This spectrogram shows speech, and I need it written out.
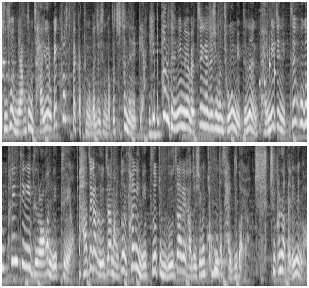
두 손 양쪽 자유롭게 크로스백 같은 거 매주시는 것도 추천드릴게요. 힙한 데님 위에 매칭해주시면 좋은 니트는 데미지 니트 혹은 프린팅이 들어간 니트예요. 바지가 루즈한 만큼 상의 니트도 좀 루즈하게 가주 시면 조금 더 잘 묻어요. 축축 흘러내리는 거.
